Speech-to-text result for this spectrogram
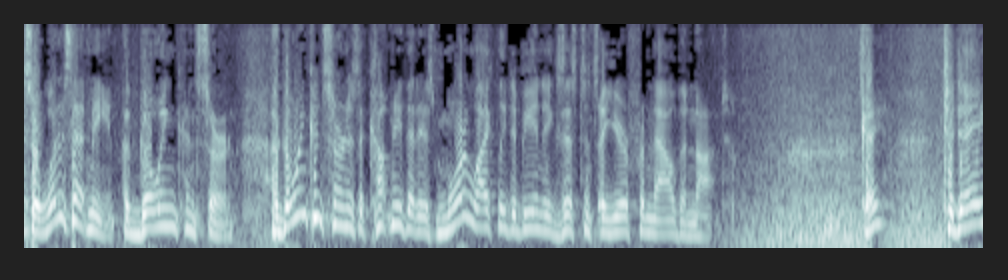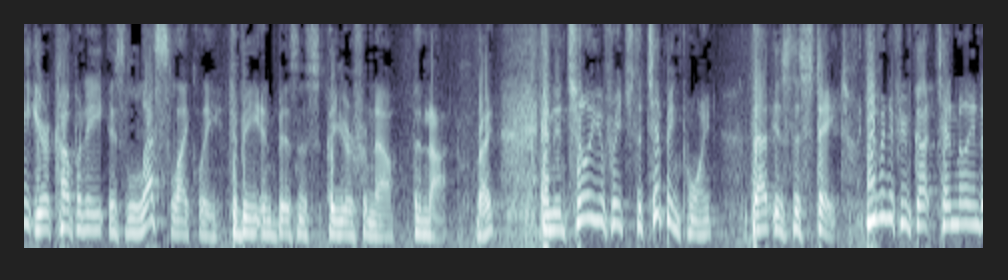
So what does that mean? A going concern. A going concern is a company that is more likely to be in existence a year from now than not. Okay? Today, your company is less likely to be in business a year from now than not, right? And until you've reached the tipping point, that is the state. Even if you've got $10 million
